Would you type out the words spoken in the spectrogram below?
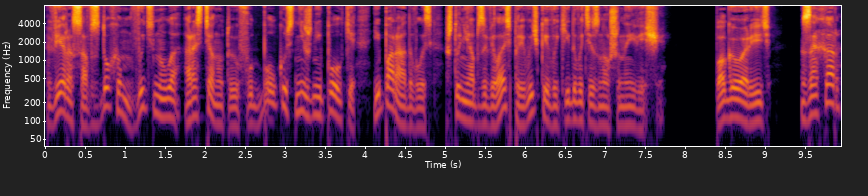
Вера со вздохом вытянула растянутую футболку с нижней полки и порадовалась, что не обзавелась привычкой выкидывать изношенные вещи. «Поговорить». Захар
